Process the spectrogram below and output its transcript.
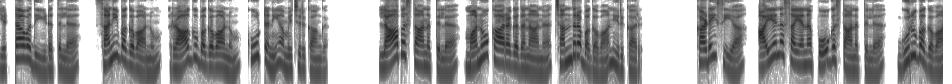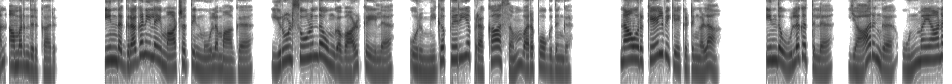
எட்டாவது இடத்துல சனி பகவானும் ராகு பகவானும் கூட்டணி அமைச்சிருக்காங்க. லாபஸ்தானத்துல மனோகாரகதனான சந்திர பகவான் இருக்காரு. கடைசியா அயன சயன போகஸ்தானத்துல குரு பகவான் அமர்ந்திருக்காரு. இந்த கிரகநிலை மாற்றத்தின் மூலமாக இருள் சூழ்ந்த உங்க வாழ்க்கையில ஒரு மிகப்பெரிய பிரகாசம் வரப்போகுதுங்க. நான் ஒரு கேள்வி கேக்கட்டுங்களா? இந்த உலகத்துல யாருங்க உண்மையான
